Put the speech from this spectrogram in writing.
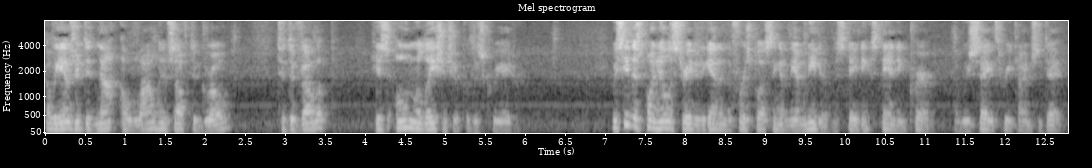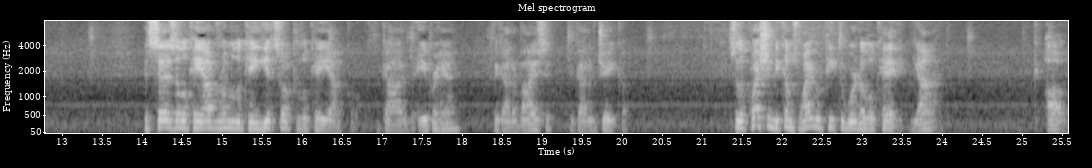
Eliezer did not allow himself to grow, to develop his own relationship with his Creator. We see this point illustrated again in the first blessing of the Amidah, the standing prayer that we say three times a day. It says, Elokei Avraham, Elokei Yitzhak, Elokei Yaakov, the God of Abraham, the God of Isaac, the God of Jacob. So the question becomes, why repeat the word Elokei, God, of,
